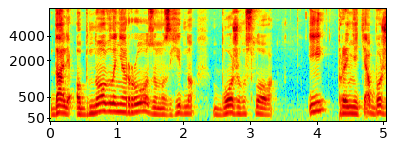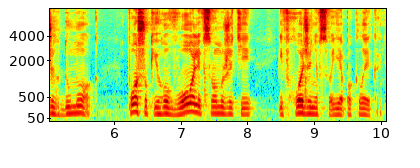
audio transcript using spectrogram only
далі обновлення розуму згідно Божого Слова і прийняття Божих думок, пошук Його волі в своєму житті і входження в своє покликання.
